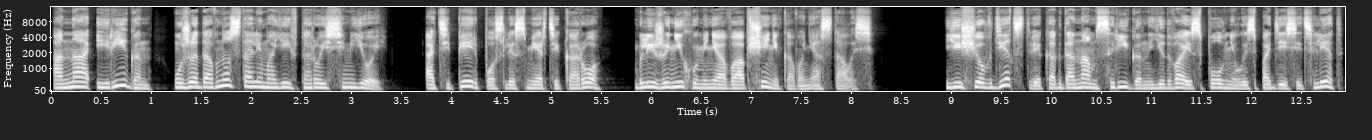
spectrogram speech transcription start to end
Она и Риган уже давно стали моей второй семьей, а теперь, после смерти Каро, ближе них у меня вообще никого не осталось. Еще в детстве, когда нам с Риган едва исполнилось по 10 лет,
